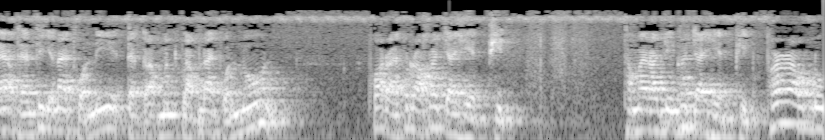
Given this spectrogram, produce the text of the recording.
แล้ว แทนที่จะได้ผลนี้ แต่กลับมันกลับได้ผลโน้นเพราะอะไรเพราะเราเข้าใจเหตุผิด ทำไมเราจึงเข้าใจเหตุผิด เพราะเราดู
